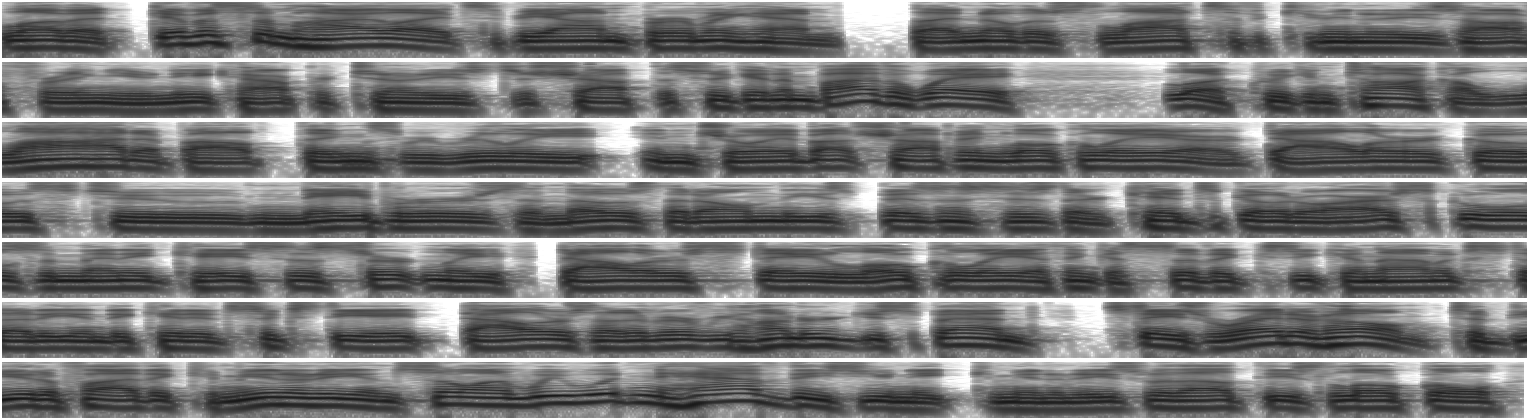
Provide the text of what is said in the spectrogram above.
Love it. Give us some highlights beyond Birmingham. I know there's lots of communities offering unique opportunities to shop this weekend. And by the way, look, we can talk a lot about things we really enjoy about shopping locally. Our dollar goes to neighbors and those that own these businesses. Their kids go to our schools in many cases. Certainly, dollars stay locally. I think a civics economics study indicated $68 out of every 100 you spend stays right at home to beautify the community and so on. We wouldn't have these unique communities without these local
